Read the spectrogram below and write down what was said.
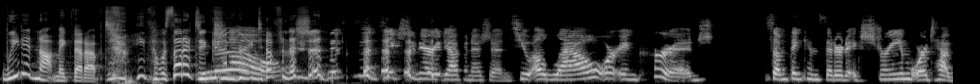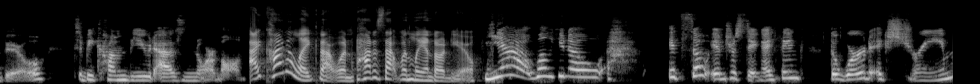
We did not make that up. Was that a dictionary no, definition? this is a dictionary definition. To allow or encourage something considered extreme or taboo to become viewed as normal. I kind of like that one. How does that one land on you? Yeah, well, you know, it's so interesting. I think the word extreme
